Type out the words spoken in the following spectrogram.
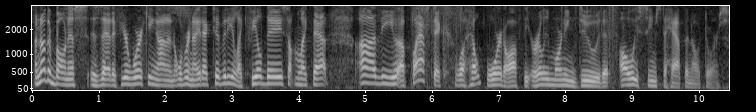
Another bonus is that if you're working on an overnight activity like field day, something like that, uh, the uh, plastic will help ward off the early morning dew that always seems to happen outdoors.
